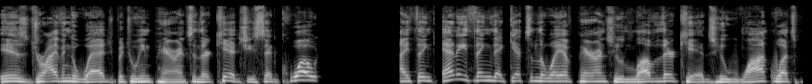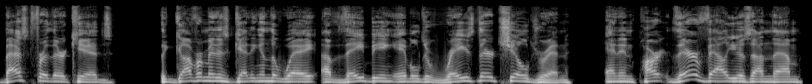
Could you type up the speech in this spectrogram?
is driving a wedge between parents and their kids. She said, quote, I think anything that gets in the way of parents who love their kids, who want what's best for their kids, government is getting in the way of they being able to raise their children and impart their values on them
